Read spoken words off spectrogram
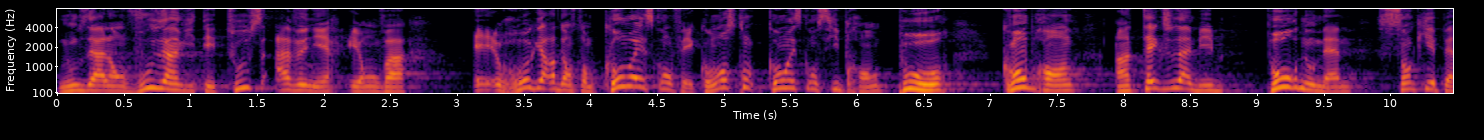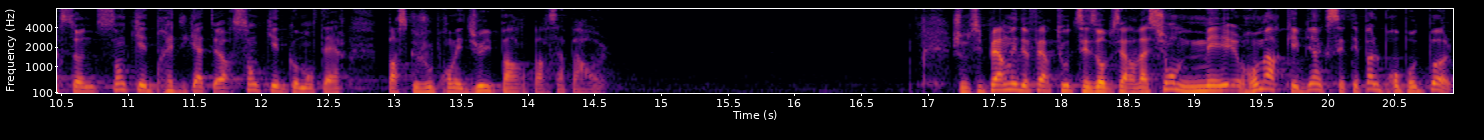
nous allons vous inviter tous à venir et on va regarder ensemble comment est-ce qu'on fait, comment est-ce qu'on s'y prend pour comprendre un texte de la Bible pour nous-mêmes, sans qu'il y ait personne, sans qu'il y ait de prédicateur, sans qu'il y ait de commentaires, parce que je vous promets, Dieu, il parle par sa parole. Je me suis permis de faire toutes ces observations, mais remarquez bien que ce n'était pas le propos de Paul.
